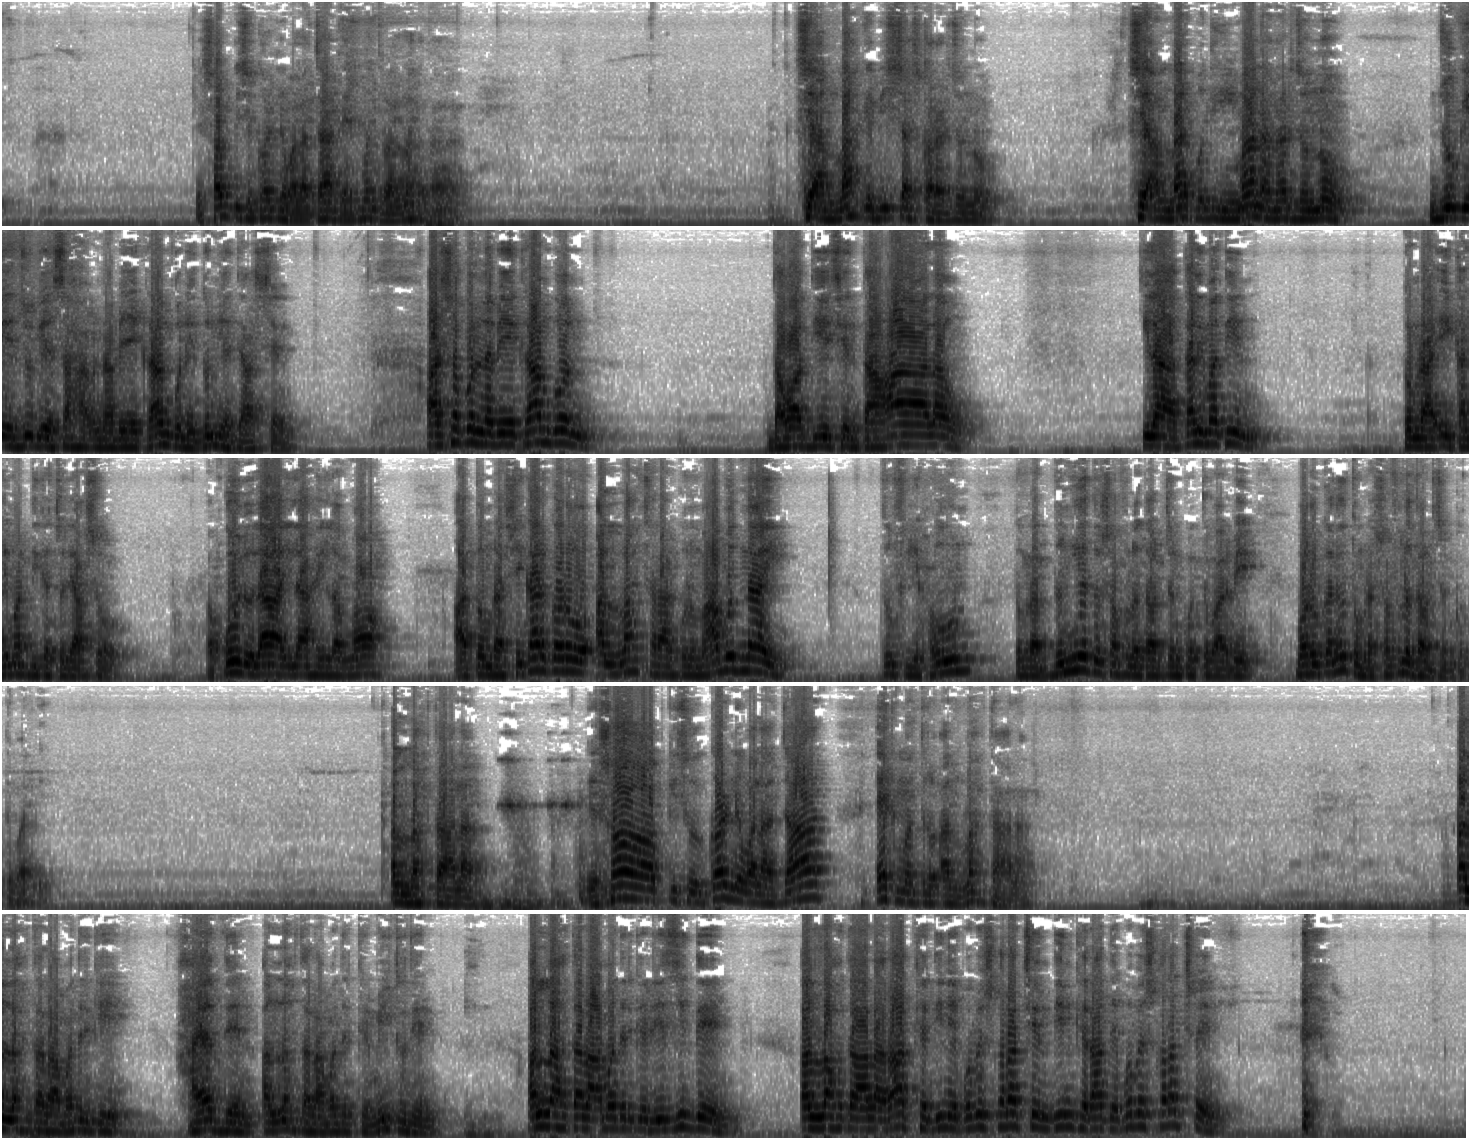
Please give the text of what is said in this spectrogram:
সবকিছু কর্নেওয়ালা জাত একমাত্র আল্লাহ তারা সে আল্লাহকে বিশ্বাস করার জন্য, সে আল্লাহর প্রতি ইমান আনার জন্য যুগে যুগে সাহাব নাবে একরামগুন দুনিয়াতে আসছেন। আর সকল নবে একরামগণ দাওয়াত দিয়েছেন তাআলাও ইলা কালিমাতিন তোমরা এই কালিমার দিকে চলে আসো। ইলাহ আর তোমরা স্বীকার করো, আল্লাহ ছাড়ার কোনো মাবুদ নাই। তুফলিহুন, তোমরা দুনিয়াতে সফলতা অর্জন করতে পারবে বড়কালেও তোমরা সফলতা অর্জন করতে পারবে। আল্লাহ তাআলা সব কিছু কর্নেওয়ালা জাত একমাত্র আল্লাহ তাআলা। আল্লাহ তালা আমাদেরকে হায়াত দেন, আল্লাহ তালা আমাদেরকে মৃত্যু দেন, আল্লাহ তালা আমাদেরকে রিজিক দেন। আল্লাহ তালা রাতকে দিনে প্রবেশ করাচ্ছেন, দিনকে রাতে প্রবেশ করাচ্ছেন।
